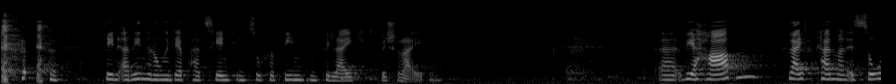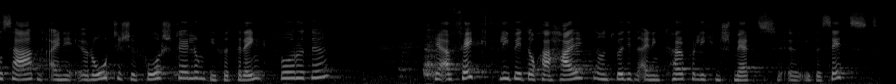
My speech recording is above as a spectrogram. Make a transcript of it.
den Erinnerungen der Patientin zu verbinden, vielleicht beschreiben. Äh, wir haben, vielleicht kann man es so sagen, eine erotische Vorstellung, die verdrängt wurde. Der Affekt blieb jedoch erhalten und wird in einen körperlichen Schmerz äh, übersetzt.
